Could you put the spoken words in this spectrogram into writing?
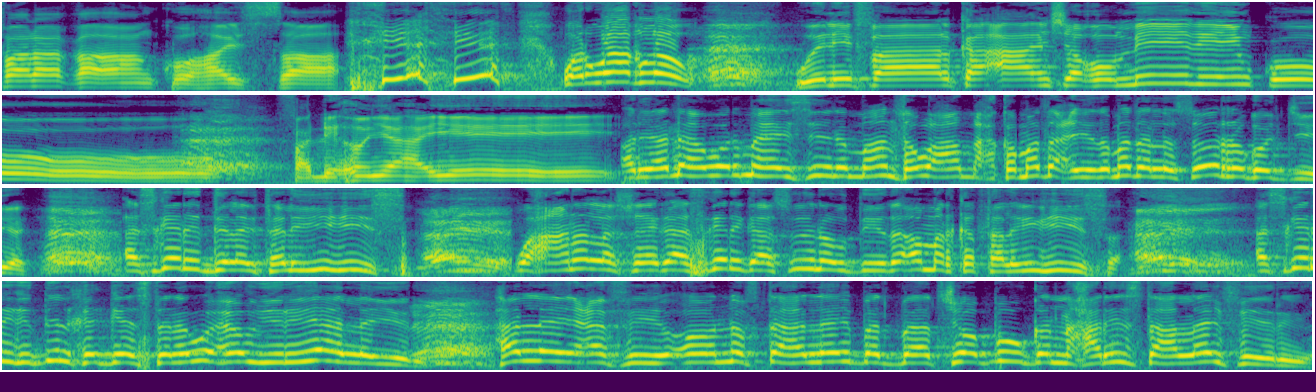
faraqaan ku haysta war waaqlow. Weli faalka aanshaqu midinku fadhixun yahaye aryadhaha war ma haysiina maanta waxaa maxkamadda ciidamada la soo rogojiyey askari dilay taliyihiisa waxaana la sheegay askarigaasu inuu diiday amarka taliyihiisa. Askariga dilka geestana wuxuu yidhi yaa la yidhi hallay cafiyo oo nafta hallay badbaadsho buugga naxariista hallay fiiriyo.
